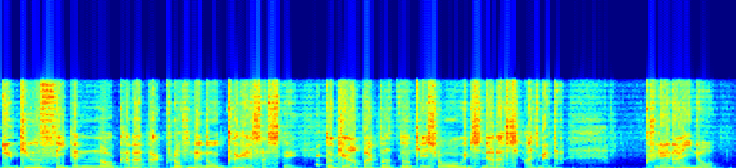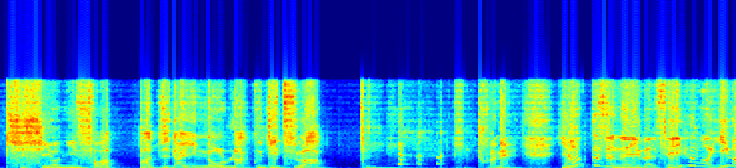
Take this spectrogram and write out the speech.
琉球水天の彼方黒船の影さして、時は幕末の化粧を打ち鳴らし始めた。紅の血潮に触った時代の落日は、とかね。よくその今、セリフも今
